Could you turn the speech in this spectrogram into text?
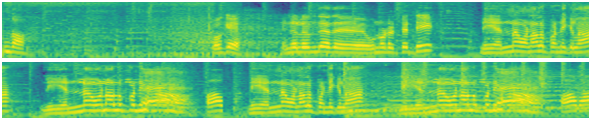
இந்தா. ஓகே. இன்னில இருந்து அது உன்னோட டெட்டி நீ என்ன வேணாலும் பண்ணிக்கலாம். நீ என்ன வேணாலும் பண்ணிக்கலாம். நீ என்ன வேணாலும் பண்ணிக்கலாம். நீ என்ன வேணாலும் பண்ணிக்கலாம். வா வா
